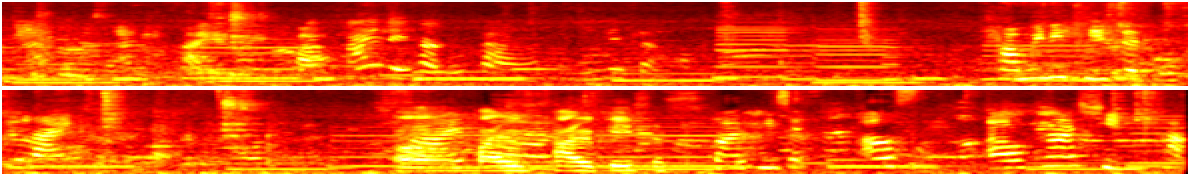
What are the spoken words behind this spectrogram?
ันนี้ขายยังไงคะได้เลยค่ะลูกค้านี่เป็นแบบของ How many pieces would you like Uh, five five pieces. five pieces เอาเอาห้าชิ้นค่ะ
